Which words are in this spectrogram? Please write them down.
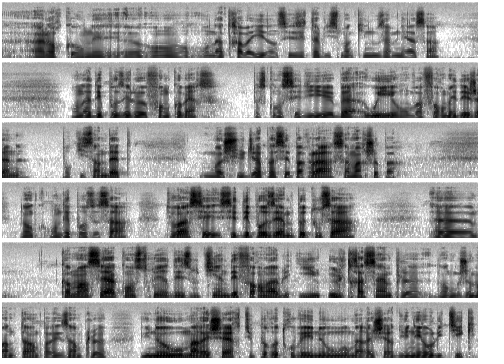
euh, alors qu'on euh, on, a travaillé dans ces établissements qui nous amenaient à ça. On a déposé le fonds de commerce, parce qu'on s'est dit, ben, oui, on va former des jeunes pour qu'ils s'endettent. Moi, je suis déjà passé par là, ça marche pas. Donc, on dépose ça. Tu vois, c'est déposer un peu tout ça. Euh, commencer à construire des outils indéformables ultra simples. Donc je m'entends par exemple une houe maraîchère, tu peux retrouver une houe maraîchère du néolithique.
